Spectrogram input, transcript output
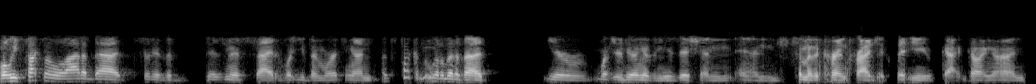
Well, we've talked a lot about sort of the business side of what you've been working on. Let's talk a little bit about your what you're doing as a musician and some of the current projects that you've got going on.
